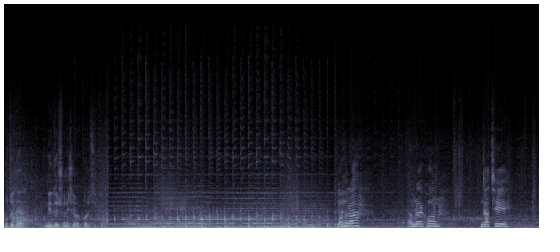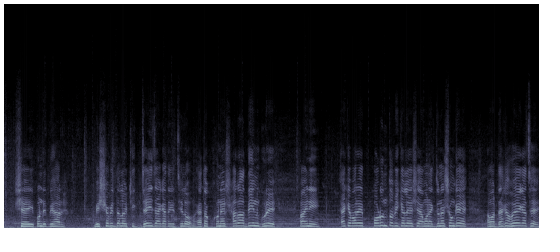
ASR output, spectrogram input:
বুদ্ধদের নিদর্শন হিসেবে পরিচিত। বন্ধুরা আমরা এখন যাচ্ছি সেই পণ্ডিত বিহার বিশ্ববিদ্যালয় ঠিক যেই জায়গা থেকে ছিল এতক্ষণের সারা দিন ঘুরে পাইনি। একেবারে পড়ন্ত বিকেলে এসে এমন একজনের সঙ্গে আমার দেখা হয়ে গেছে।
